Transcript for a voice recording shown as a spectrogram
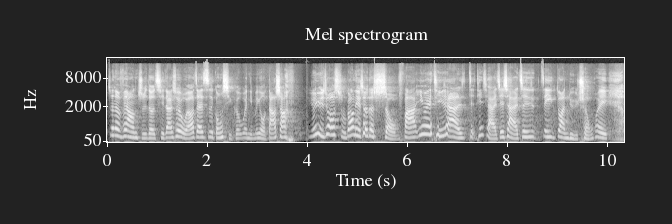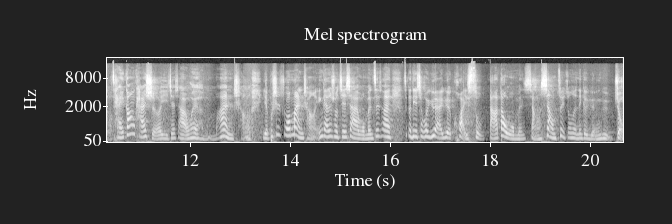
真的非常值得期待。所以我要再次恭喜各位，你们有搭上。元宇宙曙光列车的首发，因为听下来听起来，接下来这这一段旅程会才刚开始而已，接下来会很漫长，也不是说漫长，应该是说接下来我们这段这个列车会越来越快速，达到我们想象最终的那个元宇宙。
